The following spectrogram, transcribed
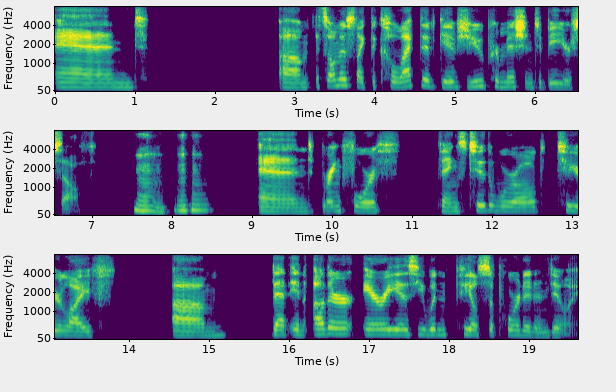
and um, it's almost like the collective gives you permission to be yourself mm, mm-hmm. and bring forth things to the world to your life um, that in other areas you wouldn't feel supported in doing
